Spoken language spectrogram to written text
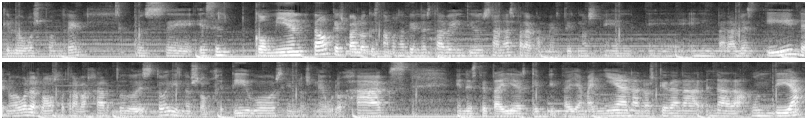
que, luego os pondré, pues es el comienzo, que es para lo que estamos haciendo estas 21 salas, para convertirnos en y de nuevo las vamos a trabajar todo esto y en los objetivos y en los neurohacks, en este taller que empieza ya mañana, nos queda nada, un día,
